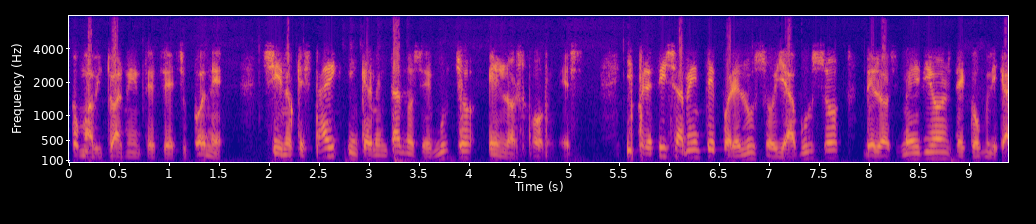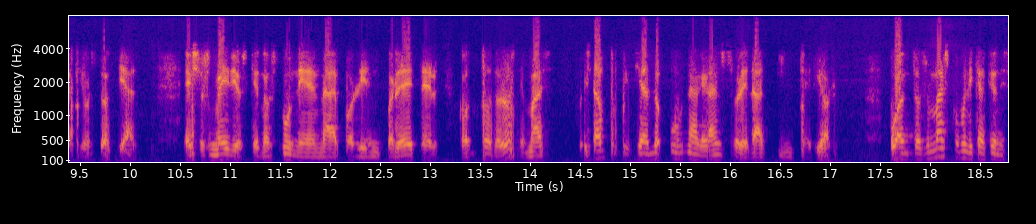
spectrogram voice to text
como habitualmente se supone, sino que está incrementándose mucho en los jóvenes. Y precisamente por el uso y abuso de los medios de comunicación social esos medios que nos unen por, por, el éter con todos los demás, están propiciando una gran soledad interior. Cuantos más comunicaciones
